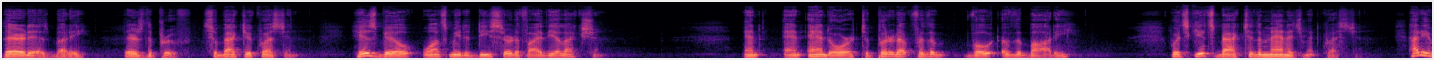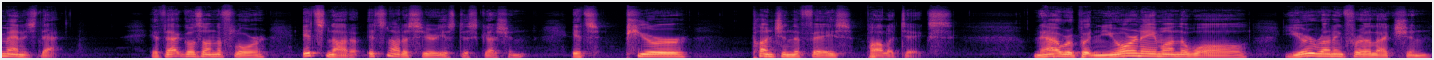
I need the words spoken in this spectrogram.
there it is, buddy. There's the proof. So back to your question. His bill wants me to decertify the election and, and, and or to put it up for the vote of the body, which gets back to the management question. How do you manage that? If that goes on the floor, it's not a, it's not a serious discussion. It's pure punch in the face politics. Now we're putting your name on the wall. You're running for election.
